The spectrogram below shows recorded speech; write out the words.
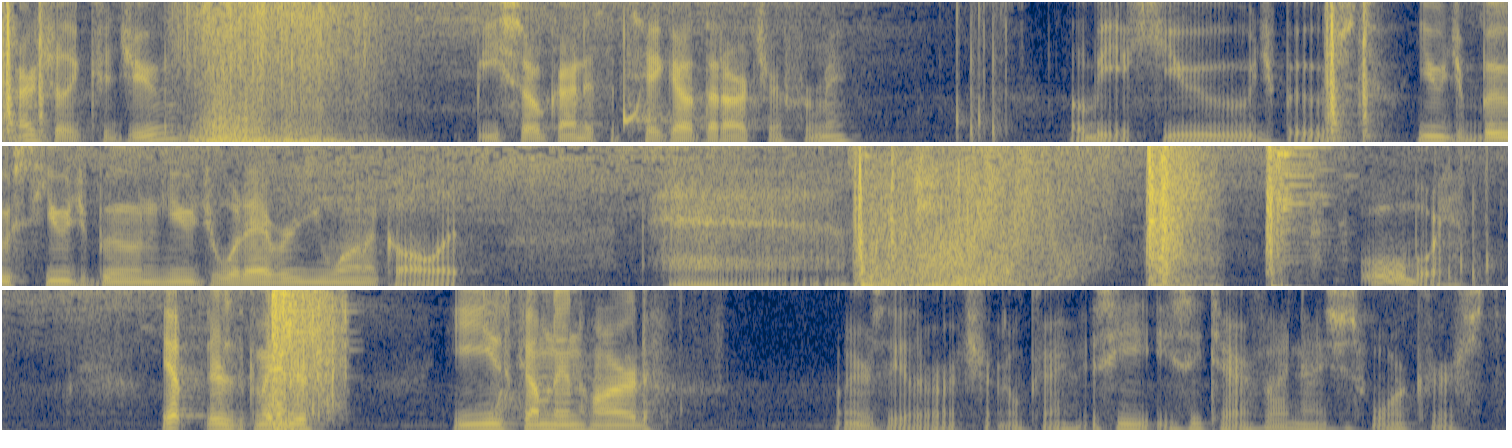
Actually, could you be so kind as to take out that archer for me? That'll be a huge boost. Huge boost, huge boon, huge whatever you want to call it. oh boy. Yep, there's the commander. He's coming in hard. Where's the other archer? Okay. Is he is he terrified? No, he's just war cursed.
